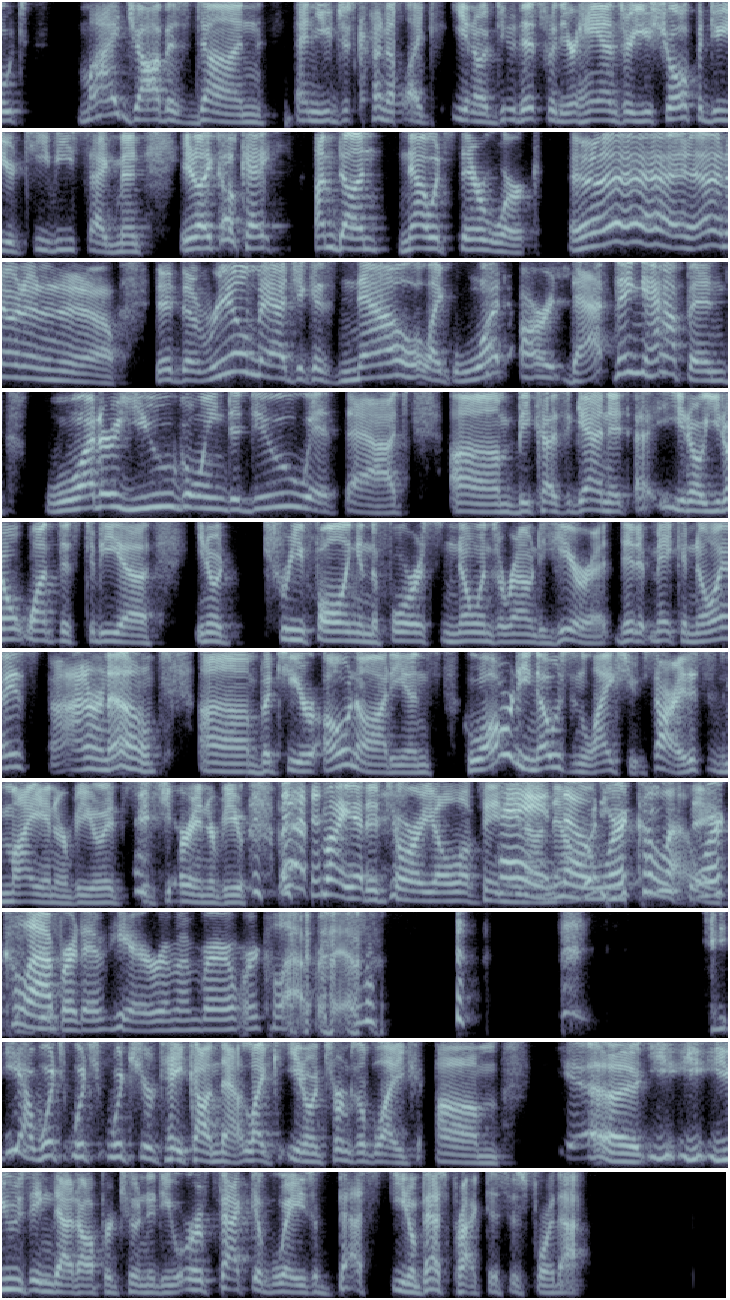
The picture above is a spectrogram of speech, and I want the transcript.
My job is done and you just kind of like you know do this with your hands or you show up and do your tv segment you're like okay i'm done now it's their work uh, no no no no no the, the real magic is now like what are that thing happened what are you going to do with that um because again it uh, you know you don't want this to be a you know tree falling in the forest and no one's around to hear it. Did it make a noise? I don't know. Um, but to your own audience who already knows and likes you, sorry, this is my interview. It's it's your interview, but that's my editorial opinion. Hey, no, we're coll- we're collaborative here. Remember, we're collaborative. yeah, which which what's your take on that? Like, you know, in terms of like um uh, using that opportunity or effective ways of best, you know, best practices for that.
